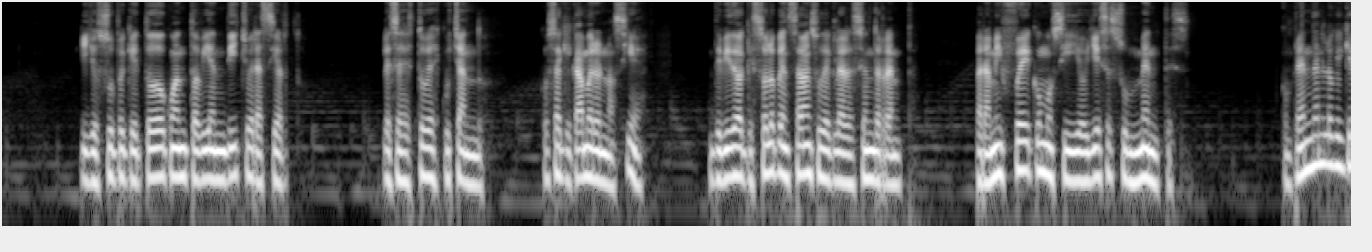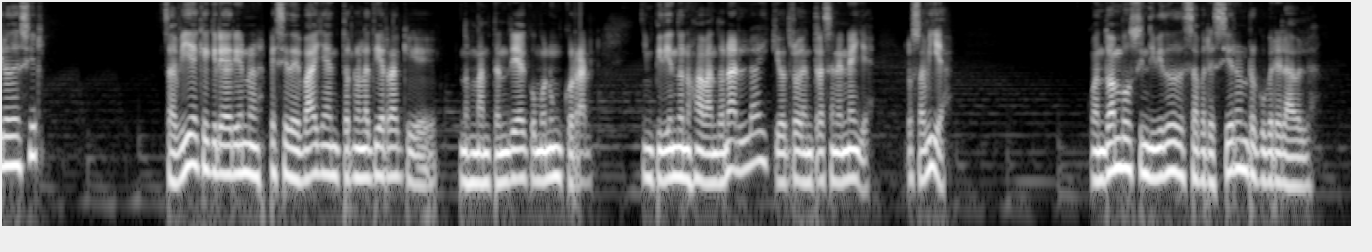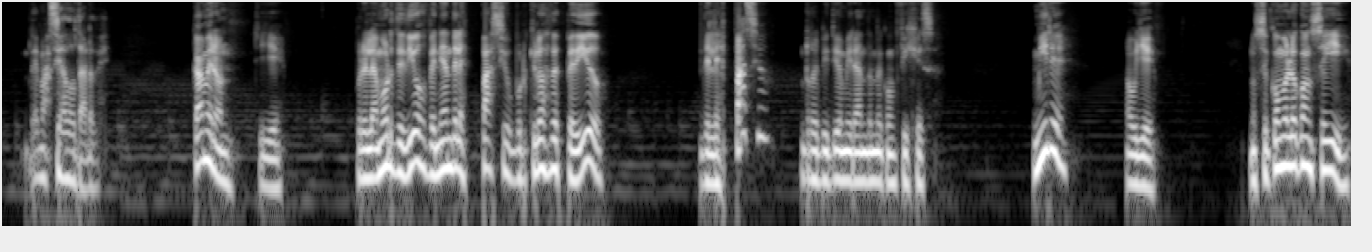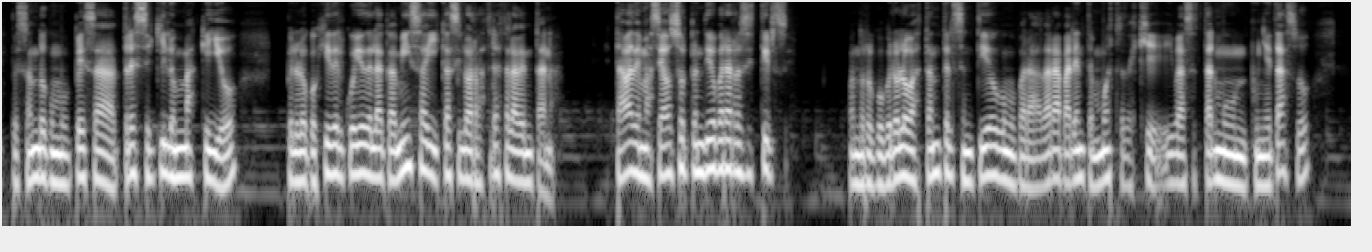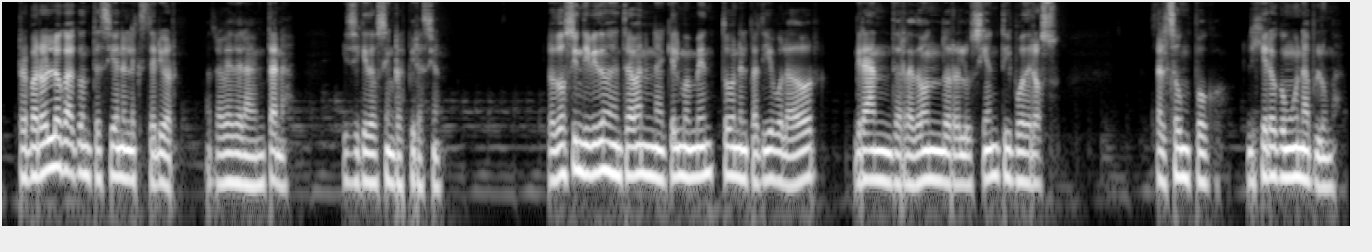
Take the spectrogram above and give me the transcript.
Y yo supe que todo cuanto habían dicho era cierto. Les estuve escuchando, cosa que Cameron no hacía, debido a que solo pensaba en su declaración de renta. Para mí fue como si oyese sus mentes. ¿Comprenden lo que quiero decir? Sabía que crearían una especie de valla en torno a la Tierra que nos mantendría como en un corral, impidiéndonos abandonarla y que otros entrasen en ella. Lo sabía. Cuando ambos individuos desaparecieron, recuperé el habla. Demasiado tarde. Cameron, chillé. Por el amor de Dios, venían del espacio. ¿Por qué lo has despedido? ¿Del espacio? Repitió mirándome con fijeza. Mire, aullé. No sé cómo lo conseguí, pesando como pesa 13 kilos más que yo, pero lo cogí del cuello de la camisa y casi lo arrastré hasta la ventana. Estaba demasiado sorprendido para resistirse. Cuando recuperó lo bastante el sentido como para dar aparentes muestras de que iba a aceptarme un puñetazo, reparó en lo que acontecía en el exterior, a través de la ventana, y se quedó sin respiración. Los dos individuos entraban en aquel momento en el platillo volador, grande, redondo, reluciente y poderoso. Se alzó un poco, ligero como una pluma.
